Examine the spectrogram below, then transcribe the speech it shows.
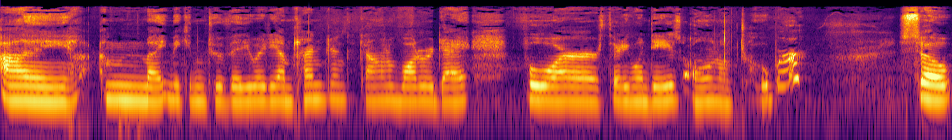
I, I might make it into a video idea. I'm trying to drink a gallon of water a day for 31 days, all in October. So,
